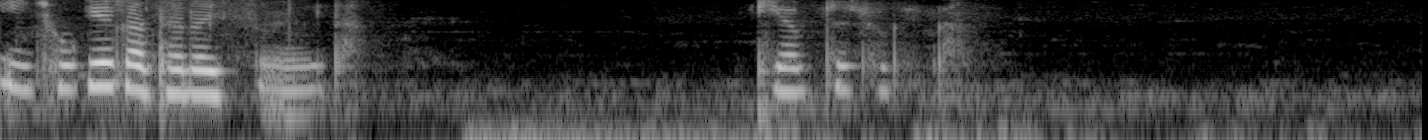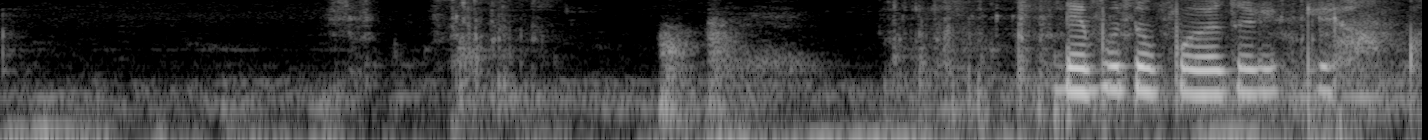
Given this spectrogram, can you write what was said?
이 조개가 들어있습니다. 귀엽죠 조개가. 내부도 보여드릴게요 한번.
